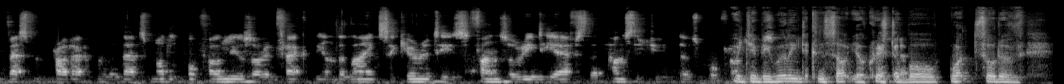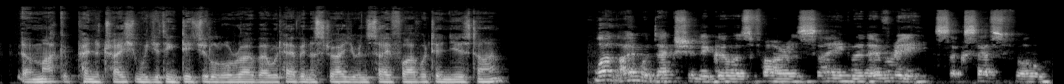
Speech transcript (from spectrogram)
investment product, whether that's model portfolios or, in fact, the underlying securities, funds, or ETFs that constitute those portfolios. Would you be willing to consult your crystal ball? What sort of uh, market penetration would you think digital or robo would have in Australia in, say, five or 10 years' time? Well, I would actually go as far as saying that every successful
